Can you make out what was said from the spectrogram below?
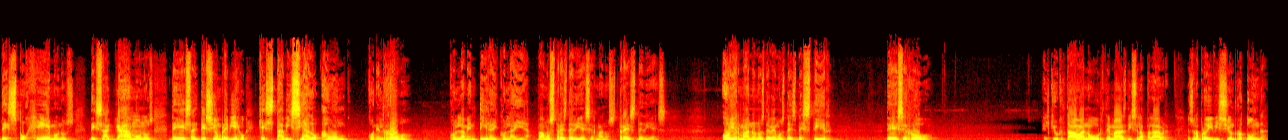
despojémonos, deshagámonos de, ese hombre viejo que está viciado aún con el robo, con la mentira y con la ira. Vamos 3 de 10, hermanos, 3 de 10. Hoy, hermano, nos debemos desvestir de ese robo. El que hurtaba no hurte más, dice la palabra. Es una prohibición rotunda,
